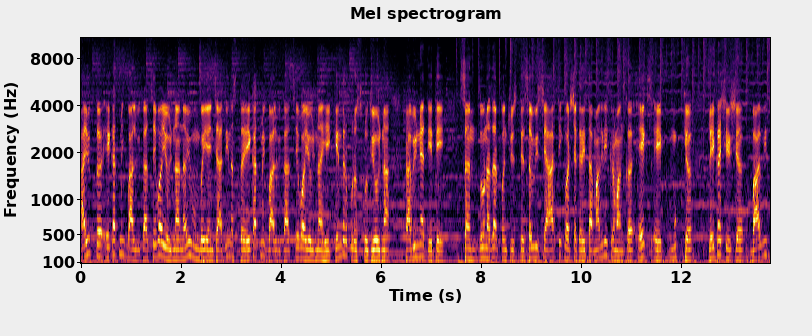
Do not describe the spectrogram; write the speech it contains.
आयुक्त एकात्मिक बालविकास सेवा योजना नवी मुंबई यांच्या अधीनस्थ एकात्मिक बालविकास सेवा योजना ही केंद्र पुरस्कृत योजना राबविण्यात येते. सन दोन हजार पंचवीस ते सव्वीस या आर्थिक वर्षाकरिता मागणी क्रमांक एक्स एक मुख्य लेखाशीर्ष बावीस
